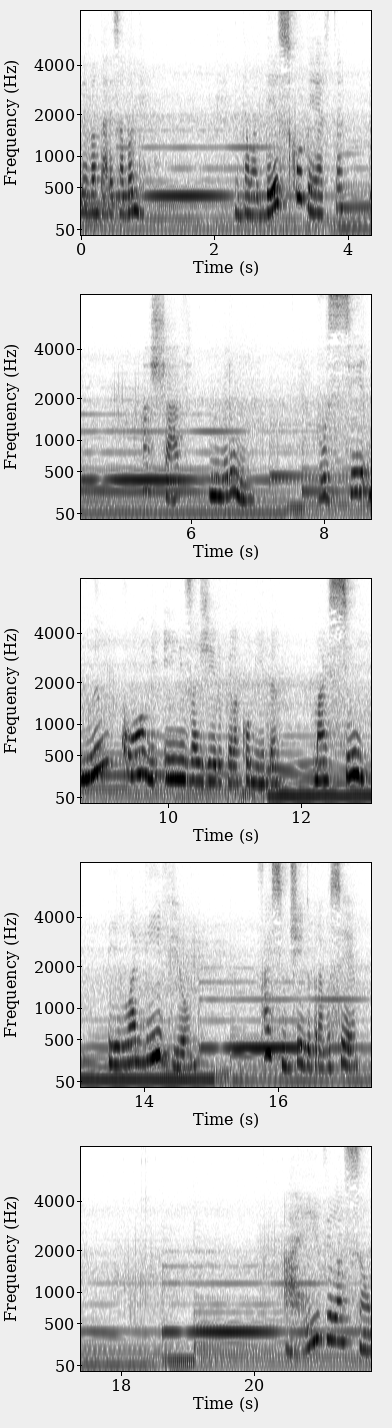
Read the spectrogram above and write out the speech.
levantar essa bandeira. Então, a descoberta, a chave número um. Você não come em exagero pela comida, mas sim pelo alívio. Faz sentido para você? A revelação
